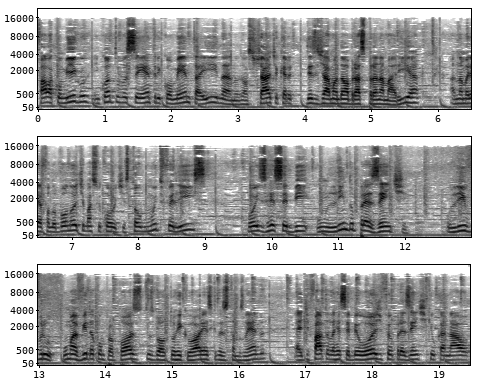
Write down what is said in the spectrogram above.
Fala comigo enquanto você entra e comenta aí na, no nosso chat. Eu quero desejar mandar um abraço para Ana Maria. A Ana Maria falou: Boa noite, Márcio Coach. Estou muito feliz, pois recebi um lindo presente. O livro Uma Vida com Propósitos, do autor Rick Warren, esse que nós estamos lendo. É, de fato, ela recebeu hoje, foi o presente que o canal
